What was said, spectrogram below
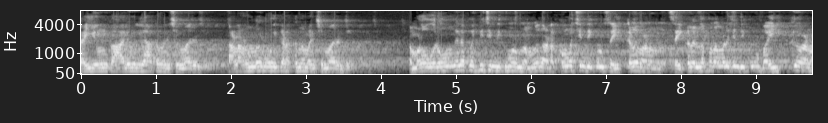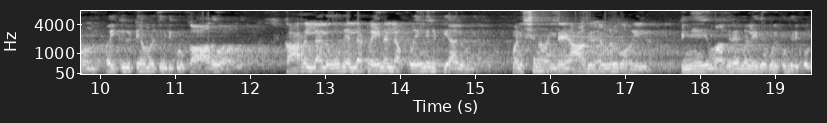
കൈയും കാലും ഇല്ലാത്ത മനുഷ്യന്മാരുണ്ട്. തളർന്നു പോയി കിടക്കുന്ന മനുഷ്യന്മാരുണ്ട്. നമ്മൾ ഓരോന്നിനെ പറ്റി ചിന്തിക്കുമ്പോൾ നമ്മൾ നടക്കുമ്പോൾ ചിന്തിക്കും സൈക്കിൾ വേണമെന്ന് സൈക്കിൾ ഉള്ളപ്പോൾ നമ്മൾ ചിന്തിക്കും ബൈക്ക് വേണമെന്ന് ബൈക്ക് കിട്ടിയാൽ നമ്മൾ ചിന്തിക്കും കാറ് വേണമെന്ന് കാറല്ല ലോറിയല്ല ട്രെയിനല്ല പ്ലെയിൻ കിട്ടിയാലും മനുഷ്യൻ അവന്റെ ആഗ്രഹങ്ങൾ കുറയില്ല. പിന്നെയും ആഗ്രഹങ്ങളിലേക്ക് പോയിക്കൊണ്ടിരിക്കും.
